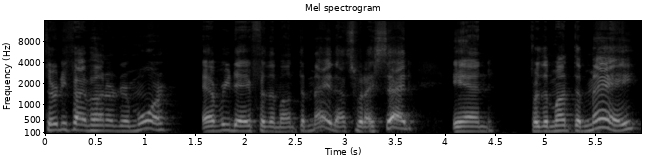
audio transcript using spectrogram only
3,500 or more, every day for the month of May. That's what I said. And for the month of May,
